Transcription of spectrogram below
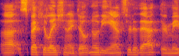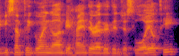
uh, speculation. I don't know the answer to that. There may be something going on behind there other than just loyalty.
